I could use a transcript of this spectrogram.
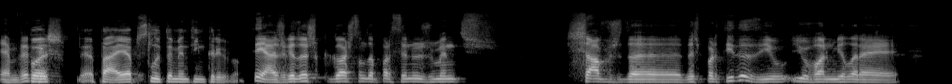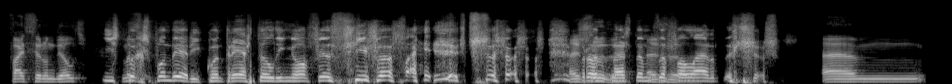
MVP. Pois, pá, é absolutamente incrível. Sim, há jogadores que gostam de aparecer nos momentos chaves da, das partidas e o, e o Von Miller é, vai ser um deles. Isto mas... para responder, e contra esta linha ofensiva vai. ajuda, Pronto, nós estamos ajuda. a falar. um,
